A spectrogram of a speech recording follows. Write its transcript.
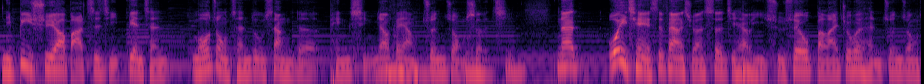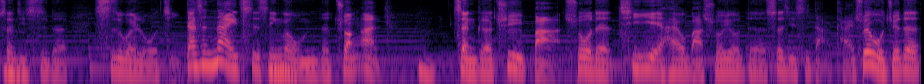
你必须要把自己变成某种程度上的平行，要非常尊重设计。那我以前也是非常喜欢设计还有艺术，所以我本来就会很尊重设计师的思维逻辑。但是那一次是因为我们的专案，整个去把所有的企业还有把所有的设计师打开，所以我觉得。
